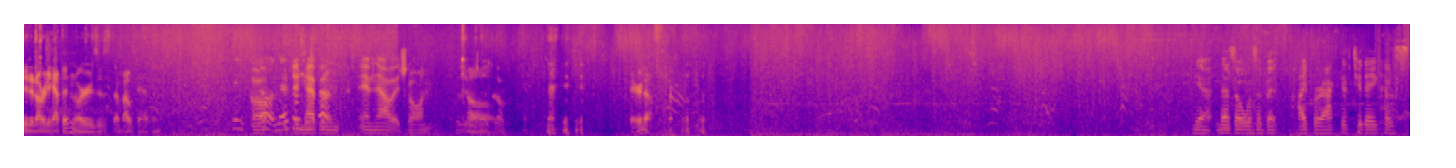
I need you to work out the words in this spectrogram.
Did it already happen, or is it about to happen? Didn't, Uh, no, it Nezzo's didn't happen, up. And now it's gone. it was Oh. Lizzo. Fair enough. Yeah, Nezzo was a bit hyperactive today because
